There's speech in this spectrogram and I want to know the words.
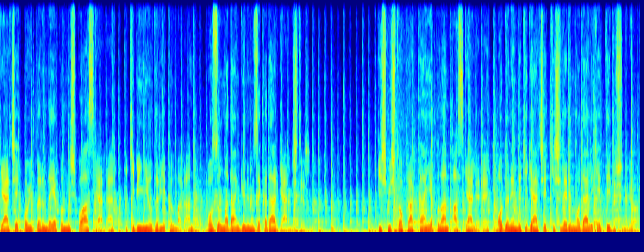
Gerçek boyutlarında yapılmış bu askerler, 2000 yıldır yıkılmadan, bozulmadan günümüze kadar gelmiştir. Pişmiş topraktan yapılan askerlere, o dönemdeki gerçek kişilerin modellik ettiği düşünülüyor.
